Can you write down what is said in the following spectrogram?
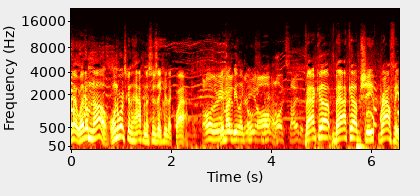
Yeah, let them know. I wonder what's gonna happen as soon as they hear that quack. Oh, they're They might get, be like, "Oh, all, all excited. Back up, back up, sheep. Ralphie,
